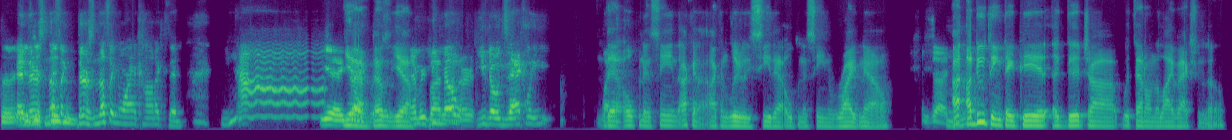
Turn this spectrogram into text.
The, And there's nothing didn't- there's nothing more iconic than nah. Yeah, Yeah, exactly. that was yeah. Everybody you know you know exactly like that opening scene, I can I can literally see that opening scene right now. Exactly. I, I do think they did a good job with that on the live action though.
